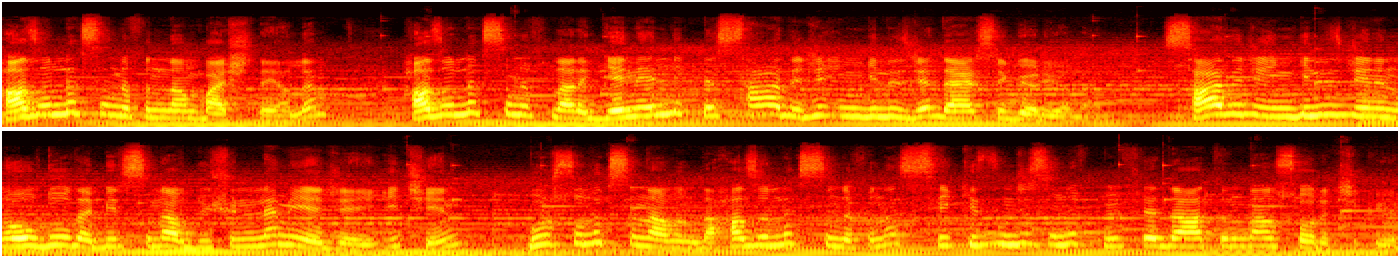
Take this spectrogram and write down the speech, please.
Hazırlık sınıfından başlayalım. Hazırlık sınıfları genellikle sadece İngilizce dersi görüyorlar. Sadece İngilizcenin olduğu da bir sınav düşünülemeyeceği için bursluluk sınavında hazırlık sınıfına 8. sınıf müfredatından soru çıkıyor.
